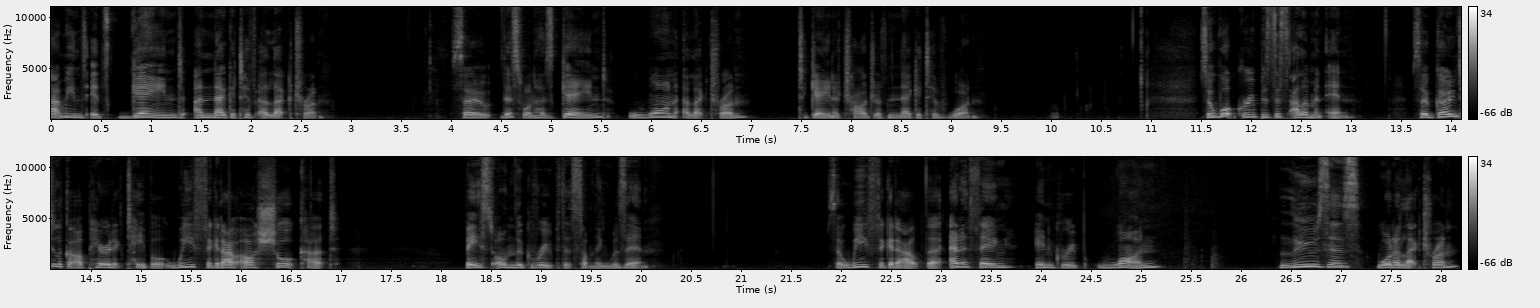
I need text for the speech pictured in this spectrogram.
that means it's gained a negative electron. So this one has gained one electron to gain a charge of negative 1. So what group is this element in? So going to look at our periodic table, we figured out our shortcut based on the group that something was in. So we figured out that anything in group 1 loses one electron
